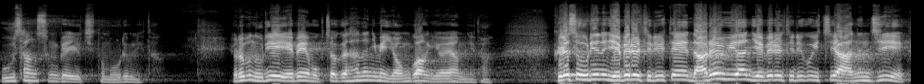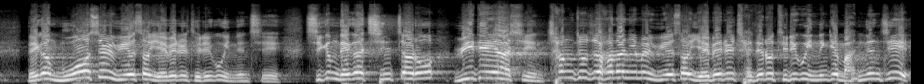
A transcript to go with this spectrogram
우상숭배일지도 모릅니다. 여러분 우리의 예배의 목적은 하나님의 영광이어야 합니다. 그래서 우리는 예배를 드릴 때 나를 위한 예배를 드리고 있지 않은지, 내가 무엇을 위해서 예배를 드리고 있는지, 지금 내가 진짜로 위대하신 창조주 하나님을 위해서 예배를 제대로 드리고 있는 게 맞는지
